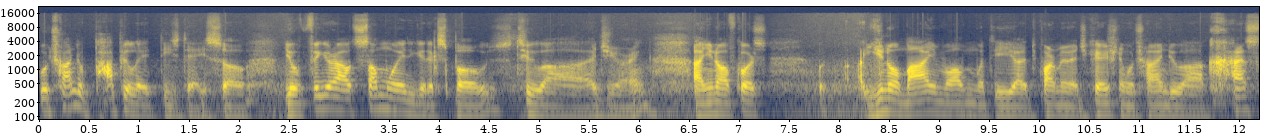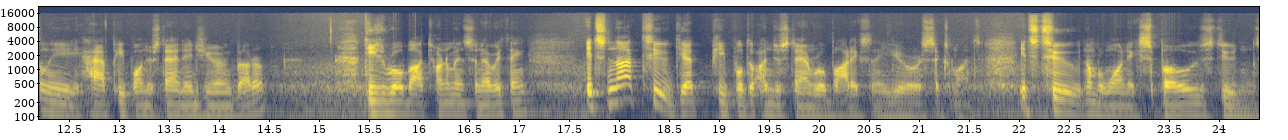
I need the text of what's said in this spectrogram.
we're trying to populate these days. So you'll figure out some way to get exposed to uh, engineering. Uh, you know, of course, you know my involvement with the uh, Department of Education. We're trying to uh, constantly have people understand engineering better. These robot tournaments and everything. It's not to get people to understand robotics in a year or six months. It's to, number one, expose students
